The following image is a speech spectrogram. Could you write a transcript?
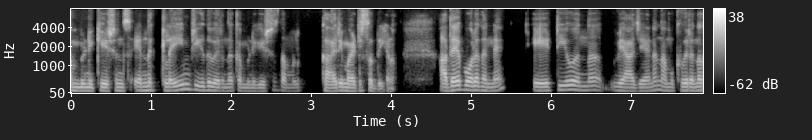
communications എന്ന് ക്ലെയിം ചെയ്ത് വരുന്ന കമ്മ്യൂണിക്കേഷൻസ് നമ്മൾ കാര്യമായിട്ട് ശ്രദ്ധിക്കണം. അതേപോലെ തന്നെ എ ടി ഒ എന്ന വ്യാജേന നമുക്ക് വരുന്ന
